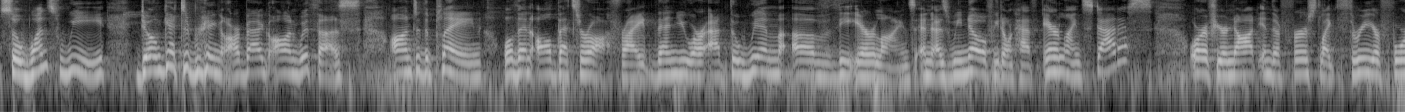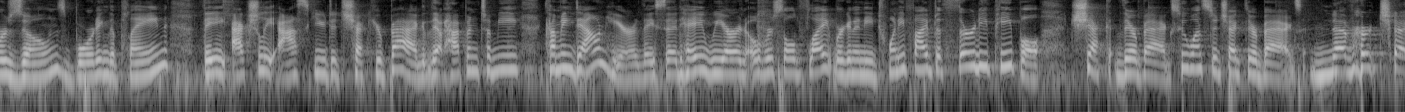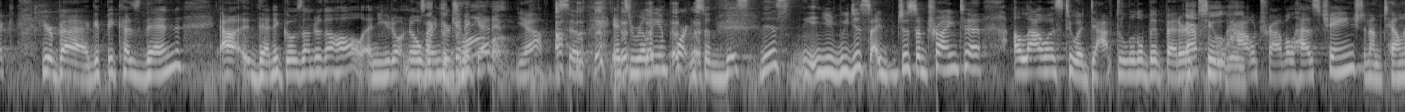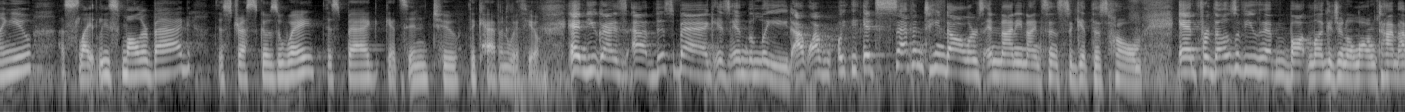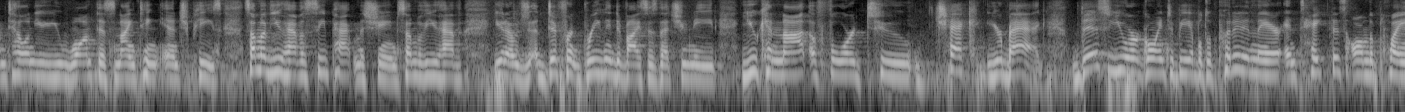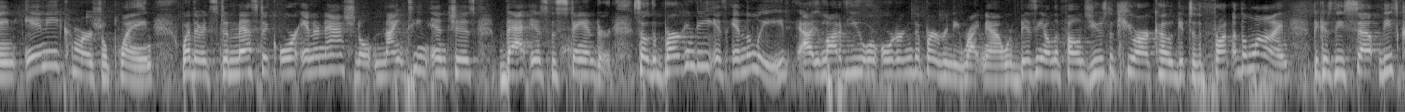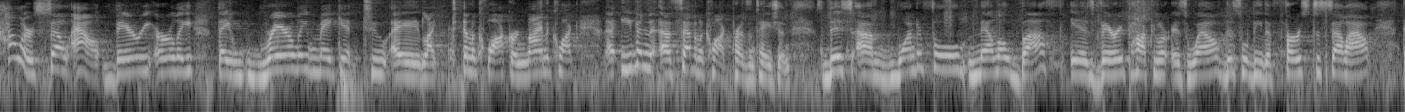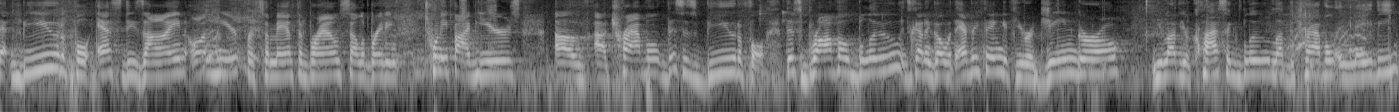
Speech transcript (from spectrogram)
So once we don't get to bring our bag on with us onto the plane, well, then all bets are off, right? Then you are at the whim of the airlines. And as we know, if you don't have airline status, or if you're not in the first like three or four zones boarding the plane, they actually ask you to check your bag. That happened to me coming down here. They said, hey, we are an oversold flight. We're gonna need 25 to 30 people. Check their bags. Who wants to check their bags? Never check your bag because then uh, then it goes under the hull and you don't know it's when like you're gonna get it. Yeah, so it's really important. So this, this, you, we just, I just, I'm trying to allow us to adapt a little bit better Absolutely. to how travel has changed. And I'm telling you, a slightly smaller bag, the stress goes away, this bag gets into the cabin with you. And you guys, uh, this bag is in the lead. I, I, it's $17.99 to get this home. And for those of you who haven't bought luggage in a long time, I'm telling you, you want this 19-inch piece. Some of you have a CPAP machine. Some of you have, you know, different breathing devices that you need. You cannot afford to check your bag. This, you are going to be able to put it in there and take this on the plane, any commercial plane, whether it's domestic or international, 19 inches, that is the standard. So the burgundy is in the lead. Uh, a lot of you are ordering the burgundy right now. We're busy on the phones. Use the QR code, get to the front of the line because these sell, these colors sell out very early. They rarely make it to a like 10 o'clock or 9 o'clock, uh, even a 7 o'clock presentation. This um, wonderful mellow buff is very popular as well. This will be the first to sell out. That beautiful S design on here for Samantha Brown celebrating 25 years of uh, travel. This is beautiful. This Bravo blue it's gonna go with everything. If you're a jean girl, you love your classic blue, love to travel in navy.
